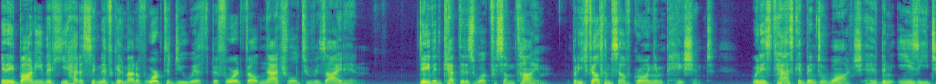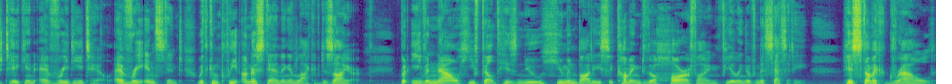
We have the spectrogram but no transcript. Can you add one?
in a body that he had a significant amount of work to do with before it felt natural to reside in. David kept at his work for some time, but he felt himself growing impatient. When his task had been to watch, it had been easy to take in every detail, every instant, with complete understanding and lack of desire. But even now, he felt his new human body succumbing to the horrifying feeling of necessity. His stomach growled,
